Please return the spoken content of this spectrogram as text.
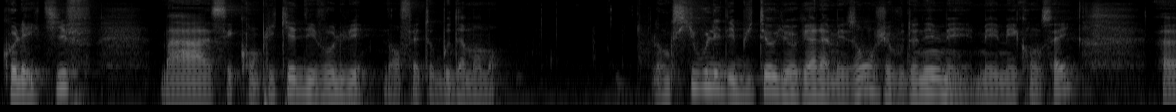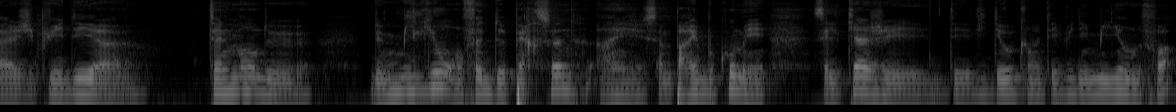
collectif, bah, c'est compliqué d'évoluer, en fait, au bout d'un moment. Donc, si vous voulez débuter au yoga à la maison, je vais vous donner mes, conseils. Euh, j'ai pu aider euh, tellement de, millions, en fait, de personnes. Ah, ça me paraît beaucoup, mais c'est le cas. J'ai des vidéos qui ont été vues des millions de fois.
